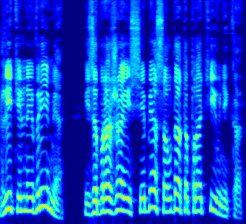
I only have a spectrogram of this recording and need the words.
длительное время, изображая из себя солдата противника.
